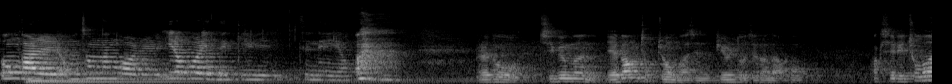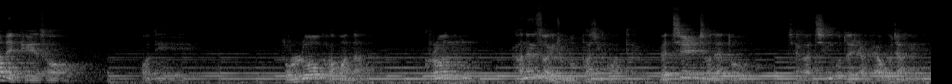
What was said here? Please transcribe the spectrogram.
뭔가를 엄청난 거를 잃어버린 느낌이 드네요. 그래도 지금은 예방 접종 맞은 비율도 늘어나고 확실히 초반에 비해서 어디 놀러 가거나 그런 가능성이 좀 높아진 것 같아요. 며칠 전에도 제가 친구들이랑 야구장에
